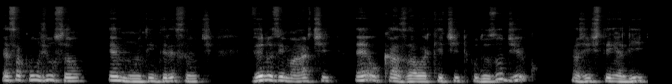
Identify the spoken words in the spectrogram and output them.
Essa conjunção é muito interessante. Vênus e Marte é o casal arquetípico do zodíaco. A gente tem ali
